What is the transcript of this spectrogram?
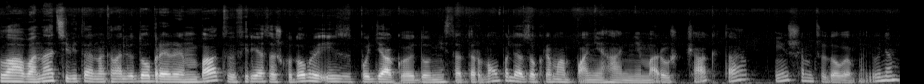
Слава нації! Вітаю на каналі Добрий Рембат. В ефірі я Сашко Добрий із подякою до міста Тернополя, зокрема пані Ганні Марущак та іншим чудовим людям,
